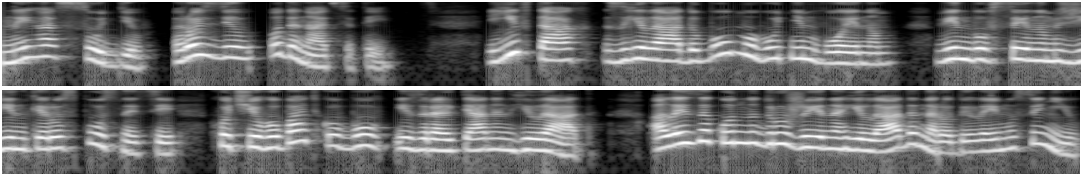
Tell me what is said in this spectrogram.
Книга суддів, розділ 11. Ївтах з Гілеаду був могутнім воїном. Він був сином жінки-розпусниці, хоч його батько був ізраїльтянин Гілеад. Але й законна дружина Гілеада народила йому синів.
